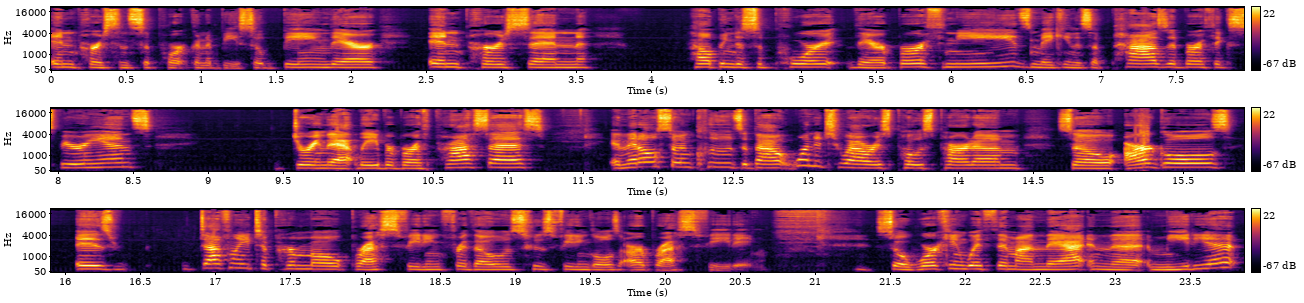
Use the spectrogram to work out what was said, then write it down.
in person support going to be. So being there in person, helping to support their birth needs, making this a positive birth experience during that labor birth process. And that also includes about one to two hours postpartum. So our goals is definitely to promote breastfeeding for those whose feeding goals are breastfeeding. So working with them on that in the immediate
